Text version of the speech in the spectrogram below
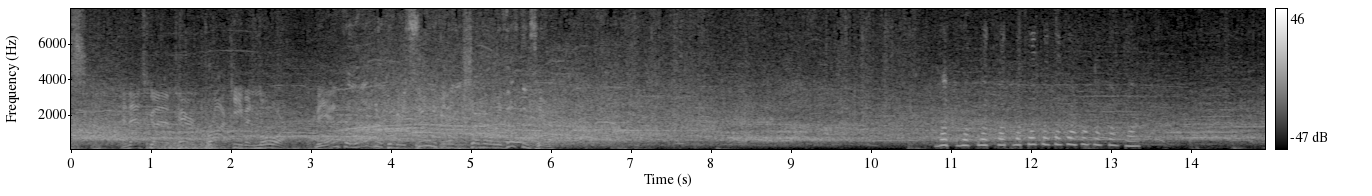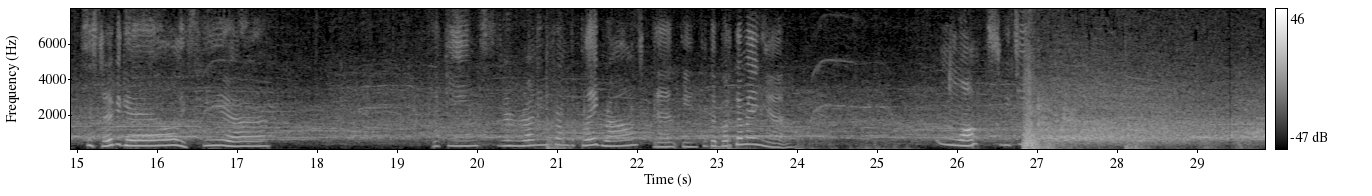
And that's going to impair Brock even more. The end for Lesnar can be soon if he doesn't show more resistance here. Walk, walk, walk, walk, walk, walk, walk, walk, walk, walk, walk, walk, walk. Sister Abigail is here. The Kings running from the playground and into the Borkamania. Mwah, sweetie.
